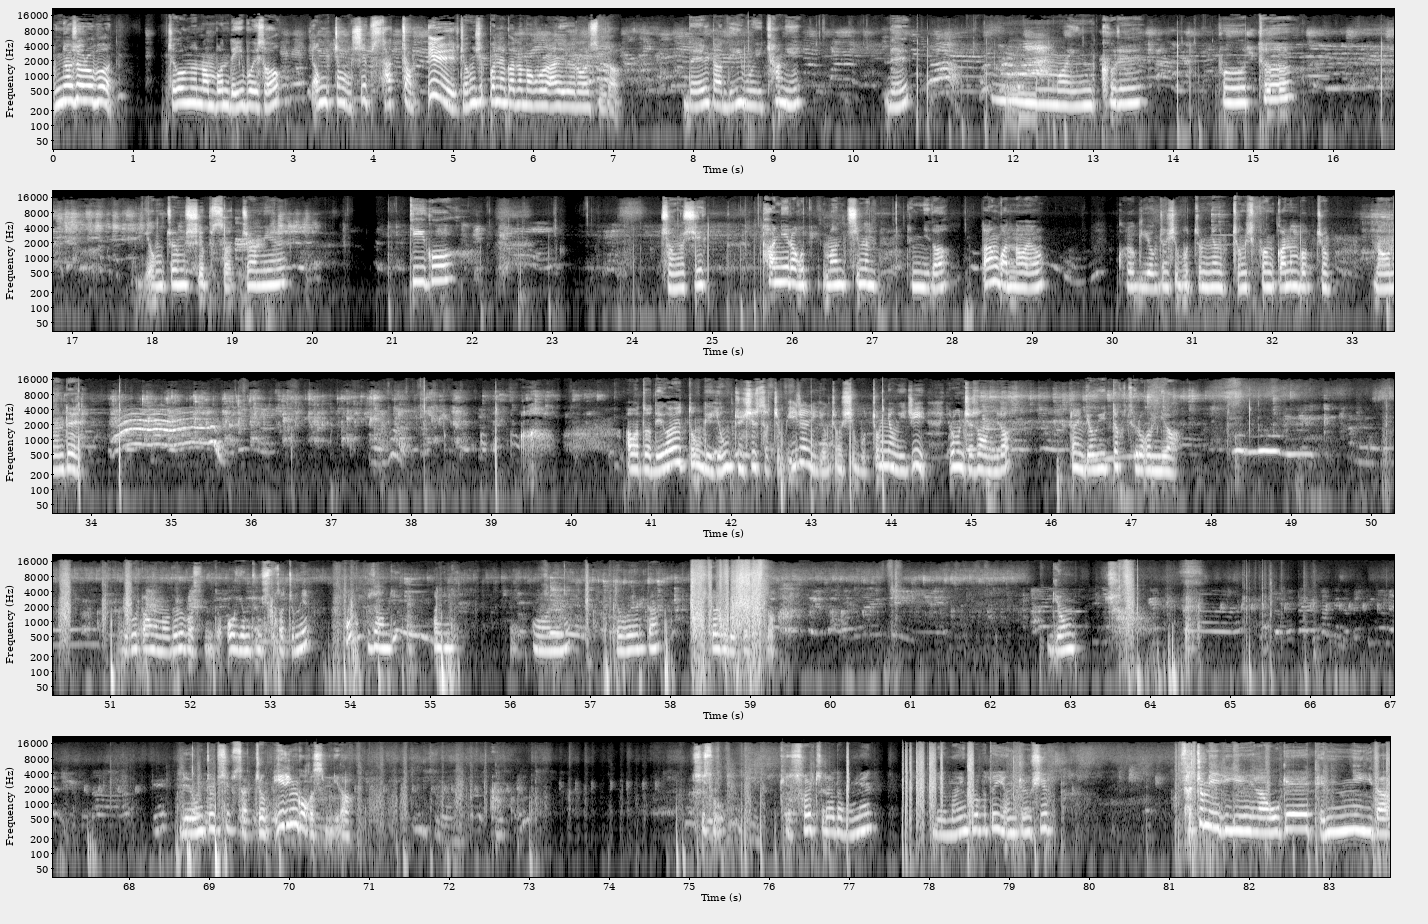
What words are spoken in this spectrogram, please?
안녕하세요 여러분. 제가 오늘 한번 네이버에서 0.14.1 정식 번을 가는 방법을 알려드리도록 하겠습니다. 네 일단 네이버의 창에 네. 음, 마인크래프트 0.14.1 띄고 정식판이라고만 치면 됩니다. 다른 거 안 나와요 여기 0.15.0 정식판 까는 법 좀 나오는데 아 맞다 내가 했던 게 0.14.1이 0.15.0이지 여러분 죄송합니다 일단 여기 딱 들어갑니다 그리고 다운로드를 봤습니다 어 0.14.1? 어? 이상한데? 아닌데? 어 아니네 그리고 일단 기다리겠습니 다 0. 네, 0.14.1인 것 같습니다. 취소. 계속 설치를 하다 보면, 네, 마인크래프트 0.14.1이 나오게 됩니다.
